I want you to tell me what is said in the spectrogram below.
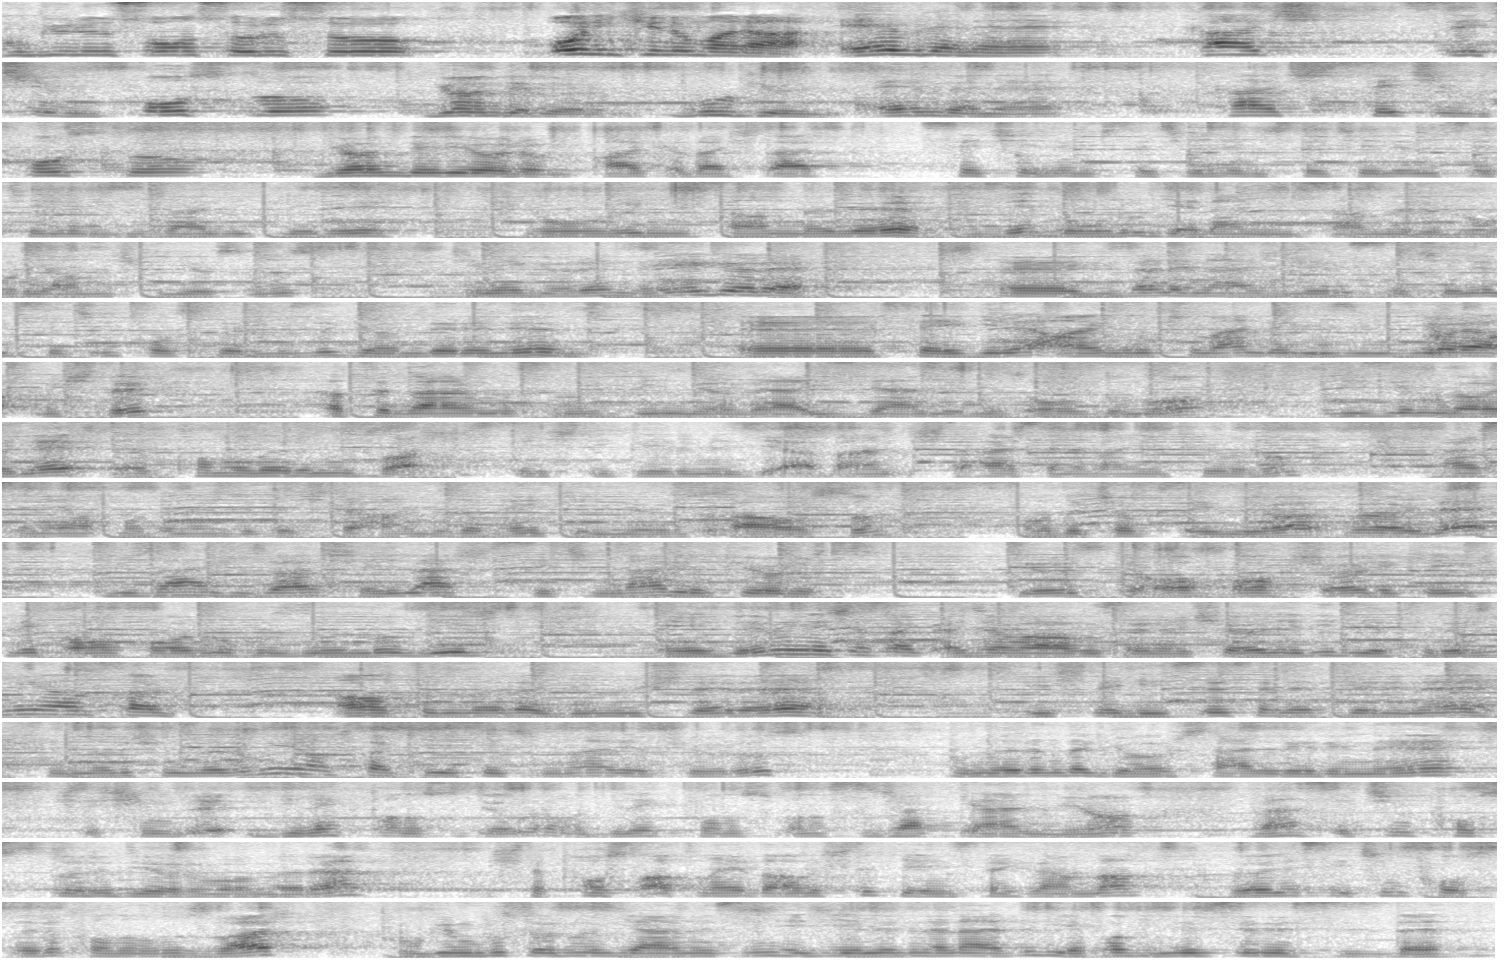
bugünün son sorusu 12 numara evrene kaç seçim postu gönderiyorum? Bugün evrene kaç seçim postu gönderiyorum? Arkadaşlar seçelim, seçelim, seçelim, seçelim güzellikleri, doğru insanları, bize doğru gelen insanları, doğru yanlış biliyorsunuz. Kime göre, neye göre? Ee, güzel enerjileri seçelim, seçim postlarımızı gönderelim. Ee, sevgili Aynur Tümen'le biz video yapmıştık. Hatırlar mısınız bilmiyorum veya izleyenleriniz oldu mu? Bizim böyle e, panolarımız var, seçtiklerimiz ya. Ben işte her sene ben yapıyorum. Her sene yapmadan önce de işte Aynur'a denk geliyoruz sağ olsun. O da çok seviyor. Böyle güzel güzel şeyler, seçimler yapıyoruz. Diyoruz ki oh oh şöyle keyifli, konforlu, huzurlu bir evde mi yaşasak acaba bu sene? Şöyle bir yatırım mı yapsak? Altınlara, gümüşlere, işte hisse senetlerine, şunları şunları mı yapsak diye seçimler yapıyoruz. Bunların da görsellerini, işte şimdi dilek panosu diyorlar ama dilek panosu bana sıcak gelmiyor. Ben seçim postları diyorum onlara. İşte post atmaya da alıştık ya Instagram'dan. Böyle seçim postları panomuz var. Bugün bu sorunun gelmesinin hediyeleri nelerdir yapabilirsiniz siz de.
